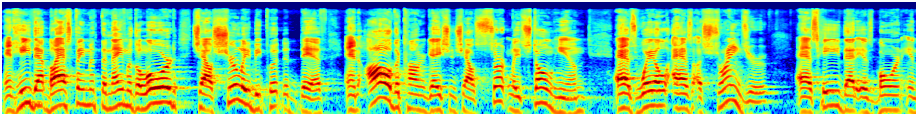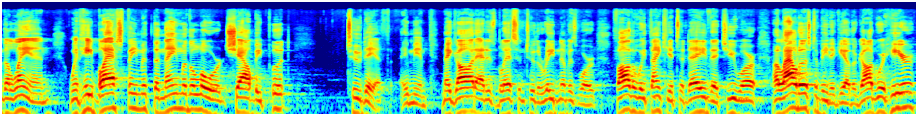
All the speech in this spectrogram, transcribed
And he that blasphemeth the name of the Lord shall surely be put to death, and all the congregation shall certainly stone him, as well as a stranger, as he that is born in the land, when he blasphemeth the name of the Lord, shall be put to death. Amen. May God add his blessing to the reading of his word. Father, we thank you today that you are allowed us to be together. God, we're here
